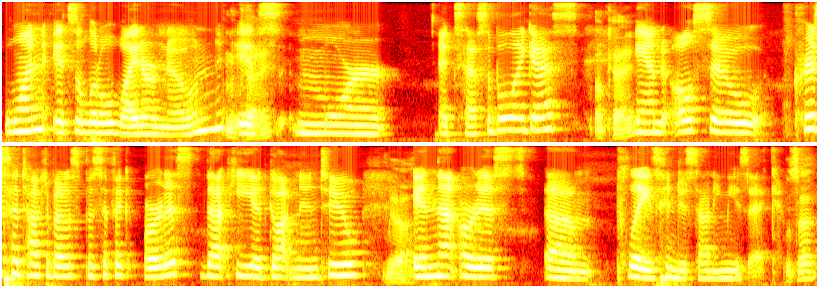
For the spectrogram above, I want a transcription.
One, it's a little wider known. Okay. It's more accessible, I guess. Okay. And also, Chris had talked about a specific artist that he had gotten into, Yeah. and that artist um, plays Hindustani music. Was that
